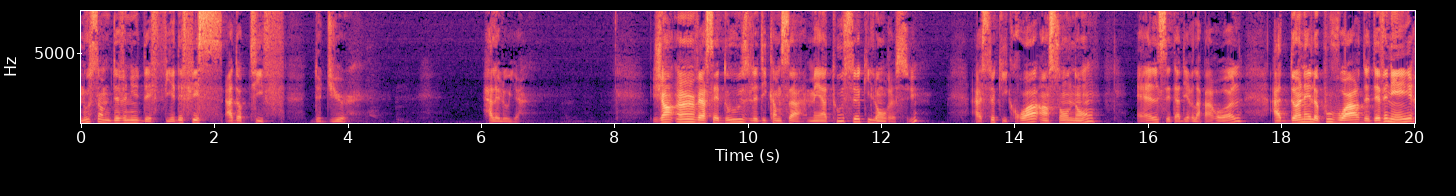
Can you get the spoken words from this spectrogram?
nous sommes devenus des filles, des fils adoptifs de Dieu. Alléluia. Jean 1, verset 12 le dit comme ça, mais à tous ceux qui l'ont reçu, à ceux qui croient en son nom, elle, c'est-à-dire la parole, a donné le pouvoir de devenir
